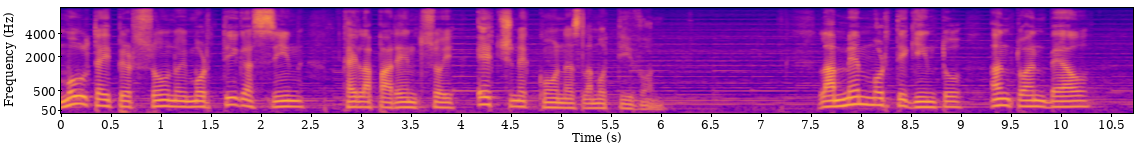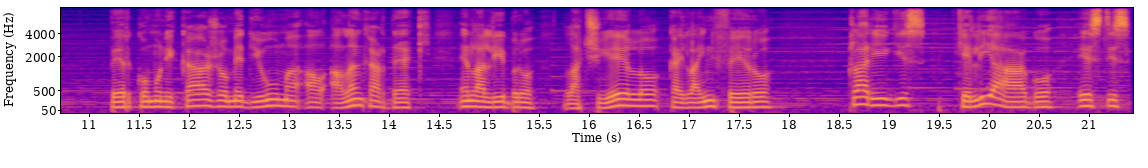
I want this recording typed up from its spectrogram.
multae personoi mortigas sin cae la parenzoi ec ne conas la motivon. La mem morteginto Antoine Bell, per comunicajo mediuma al Allan Kardec en la libro La Cielo cae la Infero, clarigis che lia ago estis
